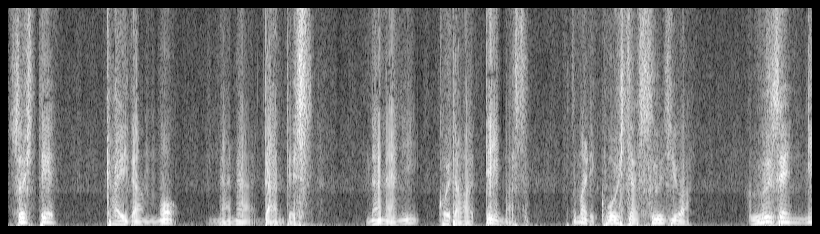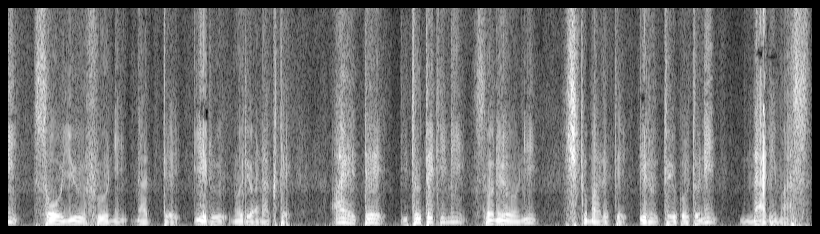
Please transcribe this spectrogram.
そして階段も7段です。7にこだわっています。つまりこうした数字は偶然にそういう風になっているのではなくてあえて意図的にそのように仕組まれているということになります。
